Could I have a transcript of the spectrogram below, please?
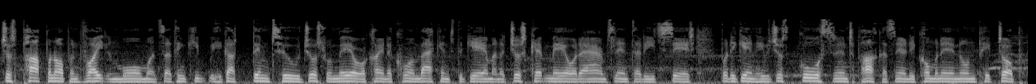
just popping up in vital moments. I think he, he got them two just when Mayo were kind of coming back into the game and it just kept Mayo at arm's length at each stage. But again, he was just ghosting into pockets, nearly coming in unpicked up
